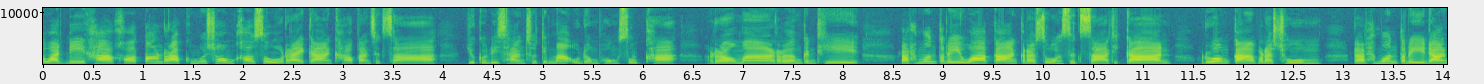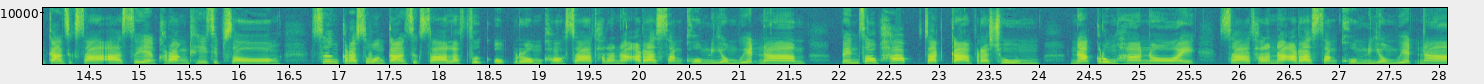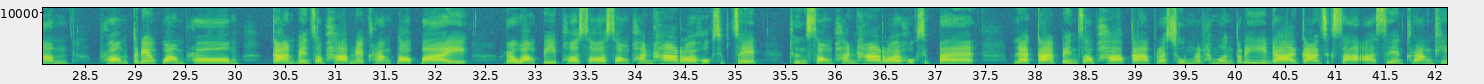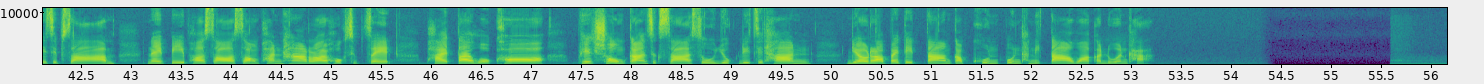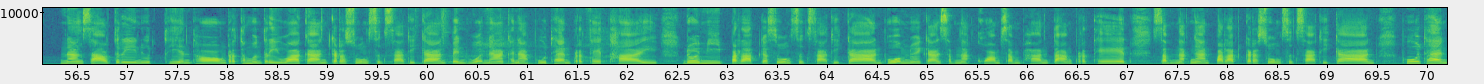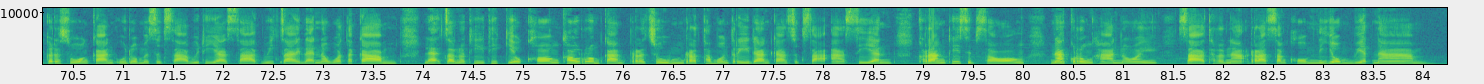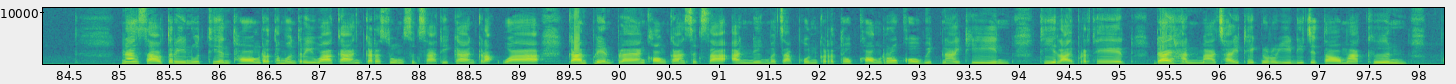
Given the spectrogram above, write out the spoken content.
สวัสดีค่ะ ขอต้อนรับคุณผู้ชมเข้าสู่รายการข่าวการศึกษา อยู่กับดิฉันชุติมาอุดมพงสุขค่ะ เรามาเริ่มกันที่ รัฐมนตรีว่าการกระทรวงศึกษาธิการ ร่วมการประชุม รัฐมนตรีด้านการศึกษาอาเซียนครั้งที่ 12 ซึ่งกระทรวงการศึกษาและฝึกอบรมของสาธารณรัฐสังคมนิยมเวียดนาม เป็นเจ้าภาพจัดการประชุม ณกรุงฮานอย สาธารณรัฐสังคมนิยมเวียดนาม พร้อมเตรียมความพร้อม การเป็นเจ้าภาพในครั้งต่อไป ระหว่างปีพศ 2567 ถึง 2568 และการเป็นเจ้าภาพการประชุมรัฐมนตรีด้านการศึกษาอาเซียนครั้งที่ 13 ในปีพศ 2567 ภายใต้หัวข้อ พลิกโฉมการศึกษาสู่ยุคดิจิทัล เดี๋ยวเราไปติดตามกับคุณปุณธนิตาวากระดวนค่ะ นางสาวตรีนุชเทียนทอง รัฐมนตรีว่าการกระทรวงศึกษาธิการเป็นหัวหน้าคณะผู้แทนประเทศไทย โดยมีปลัดกระทรวงศึกษาธิการ ผู้อำนวยการสำนักความสัมพันธ์ต่างประเทศสำนักงานปลัดกระทรวงศึกษาธิการ ผู้แทนกระทรวงการอุดมศึกษาวิทยาศาสตร์ วิจัยและนวัตกรรม และเจ้าหน้าที่ที่เกี่ยวข้องเข้าร่วมการประชุม รัฐมนตรีด้านการศึกษาอาเซียน ครั้งที่ 12 ณ กรุงฮานอย สาธารณรัฐสังคมนิยมเวียดนาม นางสาวตรีนุชเทียนทองรัฐมนตรีว่าการกระทรวงศึกษาธิการกล่าวว่า การเปลี่ยนแปลงของการศึกษาอันเนื่องมาจากผลกระทบของโรคโควิด -19 ที่หลายประเทศ ได้หันมาใช้เทคโนโลยีดิจิทัลมากขึ้น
